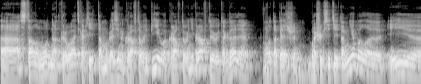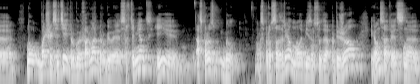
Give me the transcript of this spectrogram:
э, стало модно открывать какие-то там магазины крафтовое пиво, крафтовое, не крафтовое и так далее. Вот опять же, больших сетей там не было, и э, ну, больших сетей другой формат, другой ассортимент, и а спрос был. Спрос созрел, малый бизнес туда побежал, и он, соответственно,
